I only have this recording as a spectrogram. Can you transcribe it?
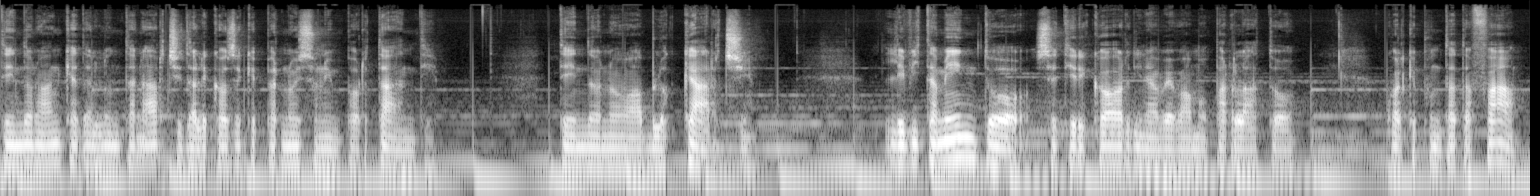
tendono anche ad allontanarci dalle cose che per noi sono importanti, tendono a bloccarci. L'evitamento, se ti ricordi, ne avevamo parlato qualche puntata fa,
